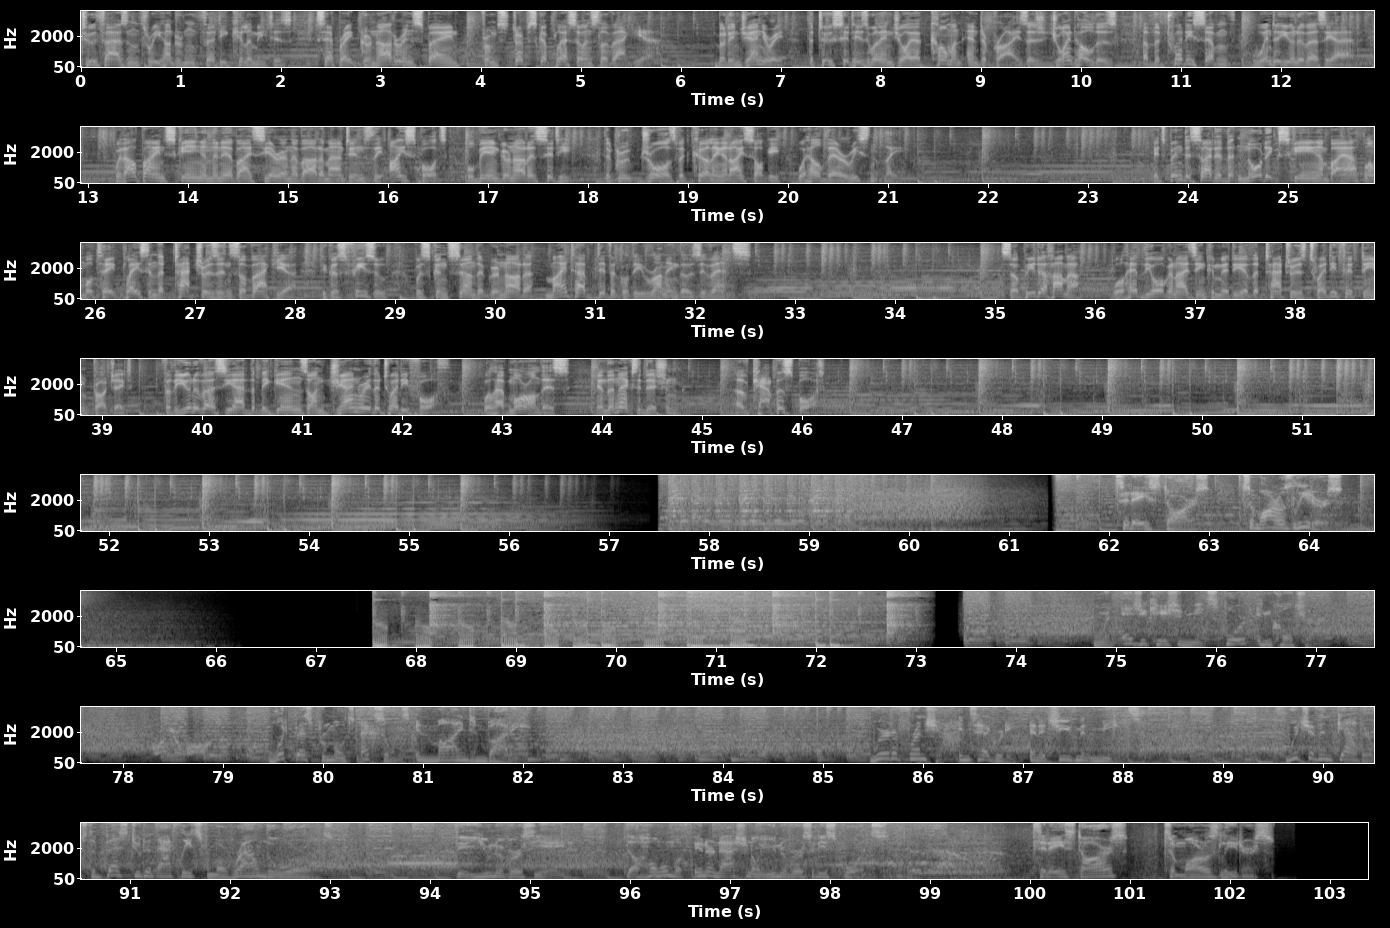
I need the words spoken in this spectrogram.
2,330 kilometers separate Granada in Spain from Strbske Pleso in Slovakia. But in January, the two cities will enjoy a common enterprise as joint holders of the 27th Winter Universiade. With alpine skiing in the nearby Sierra Nevada mountains, the ice sports will be in Granada City. The group draws for curling and ice hockey were held there recently. It's been decided that Nordic skiing and biathlon will take place in the Tatras in Slovakia because FISU was concerned that Granada might have difficulty running those events. So Peter Hammer will head the organizing committee of the Tatras 2015 project for the Universiade that begins on January the 24th. We'll have more on this in the next edition of Campus Sport. Today's stars, tomorrow's leaders. When education meets sport and culture. What best promotes excellence in mind and body? Where do friendship, integrity, and achievement meet? Which event gathers the best student athletes from around the world? The Universiade, the home of international university sports. Today's stars, tomorrow's leaders.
